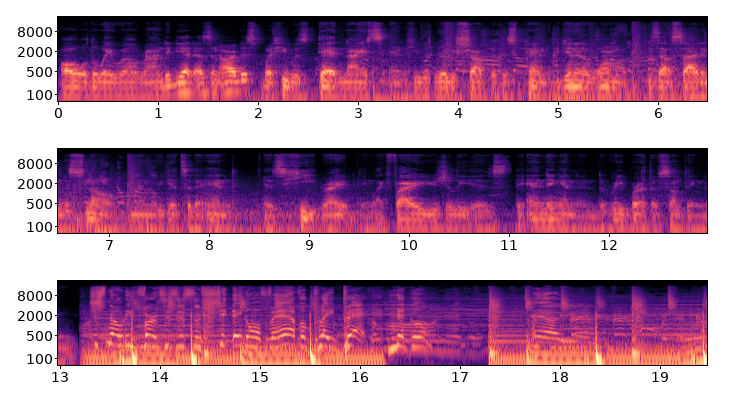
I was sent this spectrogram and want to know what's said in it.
all the way well rounded yet as an artist, but he was dead nice and he was really sharp with his pen. Beginning of warm up, he's outside in the snow, and then we get to the end. It's heat, right? Like fire usually is the ending and, and the rebirth of something new. Just know these verses is some shit they gon' forever play back, nigga. Hell yeah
